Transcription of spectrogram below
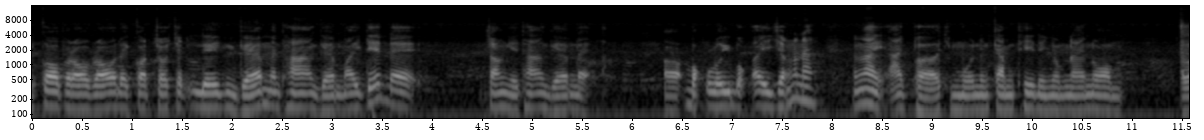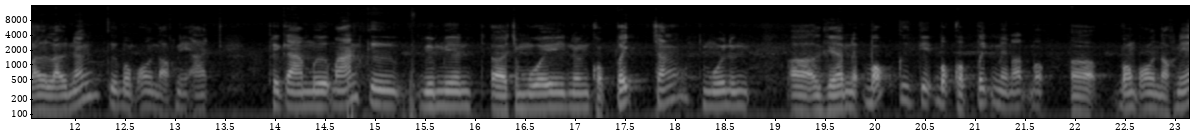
ឬក៏ប្រូប្រូដែលគាត់ចូលចិត្តលេង game មិនថា game អីទៀតដែលចង់និយាយថា game ដែលបុកលុយបុកអីចឹងណាហ្នឹងហើយអាចប្រើជាមួយនឹងកម្មវិធីដែលខ្ញុំណែនាំ ឥឡូវឥឡូវហ្នឹងគឺបងប្អូនទាំងគ្នាអាចធ្វើការមើលបាន គឺវាមានជាមួយនឹង graphic អញ្ចឹងជាមួយនឹង game នៃបុកគឺគេបុក graphic មែនអត់បងប្អូនទាំងគ្នា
